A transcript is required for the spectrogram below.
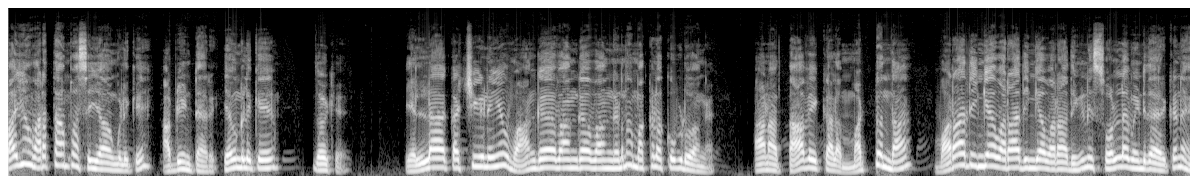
பயம் வரத்தாம்பா செய்யும் அவங்களுக்கு அப்படின்ட்டாரு. எவங்களுக்கு? ஓகே. எல்லா கட்சிகளையும் வாங்க வாங்க வாங்கன்னு தான் மக்களை கூப்பிடுவாங்க. ஆனால் தாவைக்கால மட்டும்தான் வராதிங்க வராதிங்க வராதிங்கன்னு சொல்ல வேண்டியதாக இருக்குன்னு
